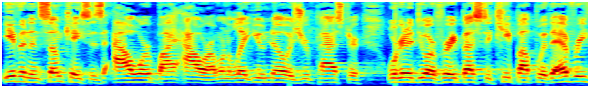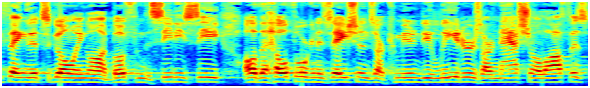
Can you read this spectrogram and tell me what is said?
even in some cases, hour by hour. I want to let you know, as your pastor, we're going to do our very best to keep up with everything that's going on, both from the CDC, all the health organizations, our community leaders, our national office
